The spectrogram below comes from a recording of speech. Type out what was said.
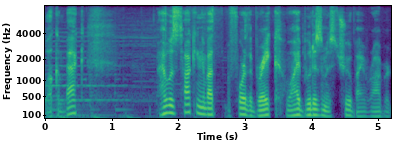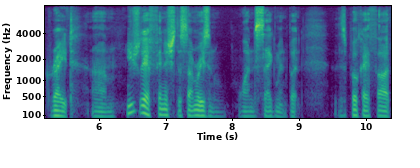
Welcome back. I was talking about before the break why Buddhism is true by Robert Wright. Um, usually I finish the summaries in one segment, but this book I thought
